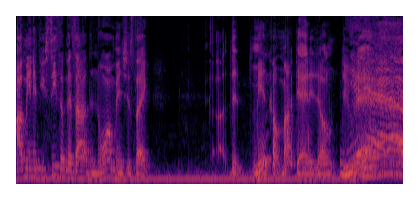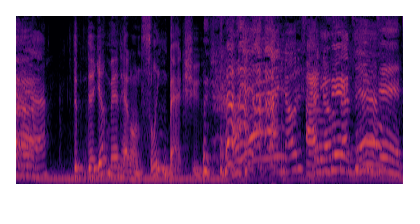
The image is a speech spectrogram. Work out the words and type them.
I mean, if you see something that's out of the norm, it's just like Uh, the men don't. My daddy don't do that. yeah. The, the young man had on slingback shoes. I noticed. I those. know He did, that he did.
